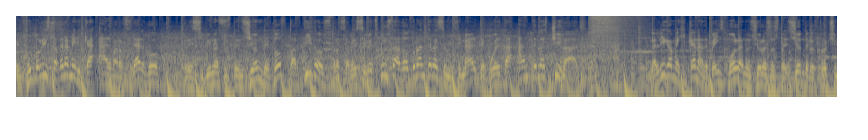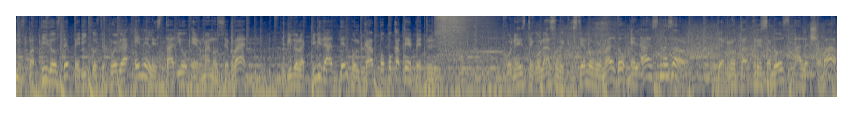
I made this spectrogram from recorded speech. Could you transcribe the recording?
El futbolista del América, Álvaro Fidalgo, recibió una suspensión de dos partidos tras haber sido expulsado durante la semifinal de vuelta ante las Chivas. La Liga Mexicana de Béisbol anunció la suspensión de los próximos partidos de Pericos de Puebla en el estadio Hermano Cerdán, debido a la actividad del volcán Popocatépetl. Con este golazo de Cristiano Ronaldo, el As Nazar derrota 3 a 2 al Shabab.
